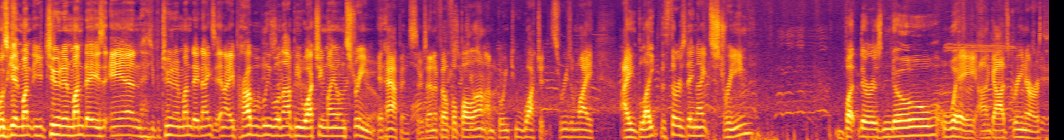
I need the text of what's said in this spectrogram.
Once again, Monday, you tune in Mondays and you tune in Monday nights, and I probably will not be watching my own stream. It happens. There's NFL football on. I'm going to watch it. It's the reason why I like the Thursday night stream, but there is no way on God's green earth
